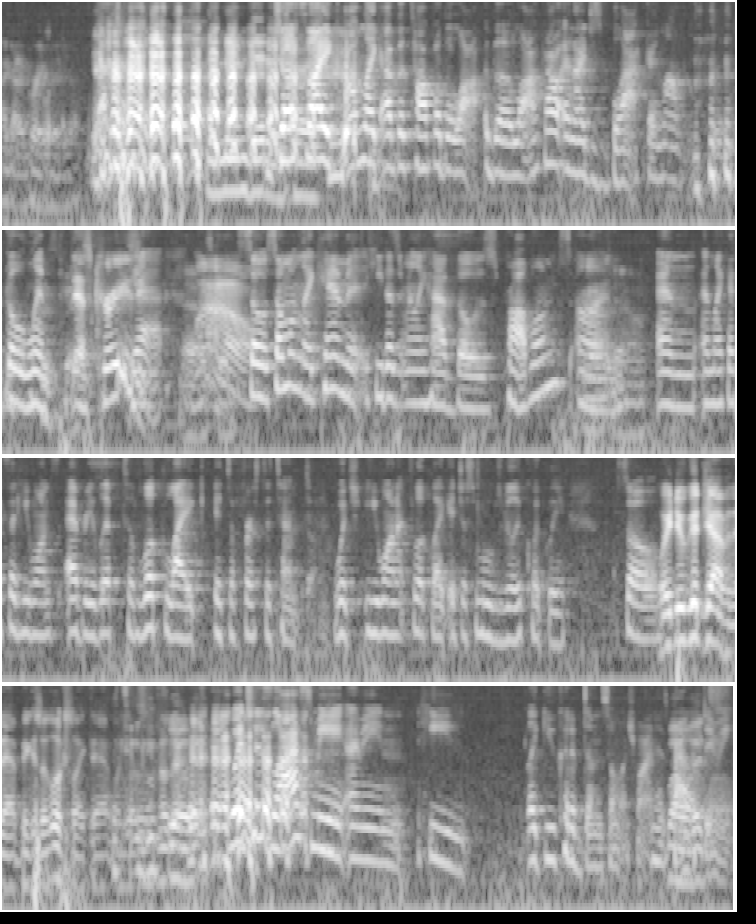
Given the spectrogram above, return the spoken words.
I got a great video. I memed it. it was just great. like I'm like at the top of the lock the lockout and I just black and I go limp. It's good. That's crazy. Yeah. Yeah, Wow. So someone like him, it, he doesn't really have those problems. Um, Right. Yeah. And and like I said, he wants every lift to look like it's a first attempt, Yeah. which you want it to look like it just moves really quickly. So, Well, you do a good job of that because it looks like that. When you, doesn't when you it. which his last meet, I mean, he like you could have done so much more on his Well, powerlifting meet,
